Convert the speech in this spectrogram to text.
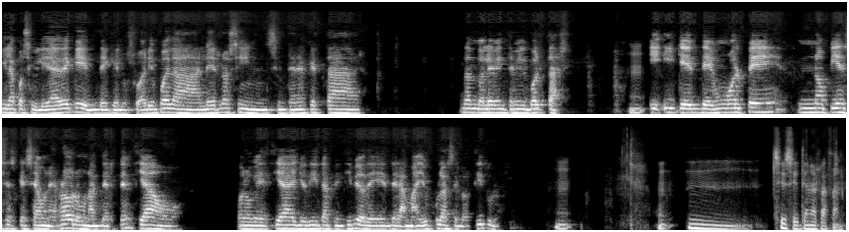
y la posibilidad de que, el usuario pueda leerlo sin, tener que estar dándole 20.000 vueltas. Mm. Y, que de un golpe no pienses que sea un error o una advertencia o, lo que decía Judith al principio de, las mayúsculas en los títulos. Mm. Mm. Sí, sí, tienes razón.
